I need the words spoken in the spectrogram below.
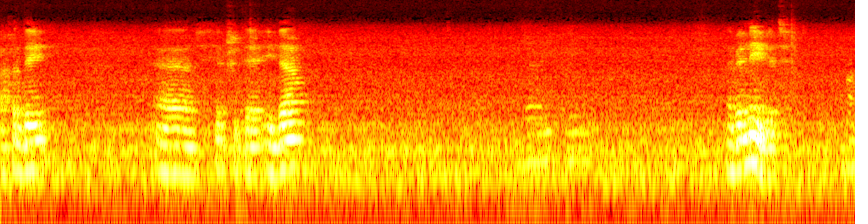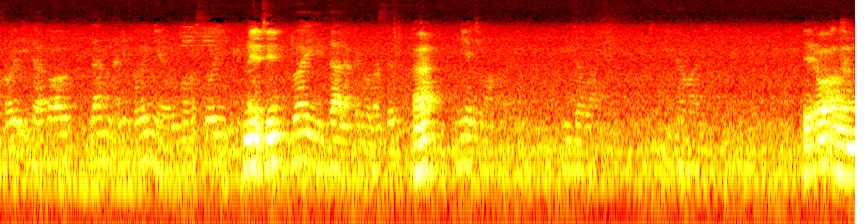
أخذي آه إذا أبي نيبت نيتي دوای زالەکەن بەسەر ها نیەتی إيه أو أظن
